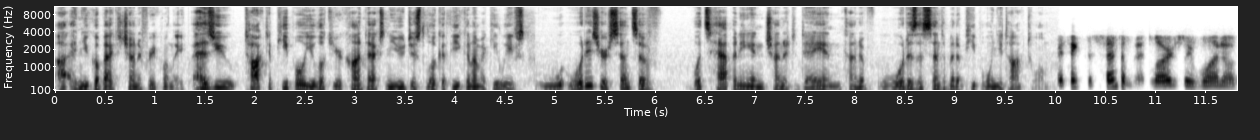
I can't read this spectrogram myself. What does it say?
Uh, and you go back to China frequently. As you talk to people, you look at your context, and you just look at the economic e-leafs. W- what is your sense of what's happening in China today and kind of what is the sentiment of people when you talk to them? I think the sentiment largely one of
